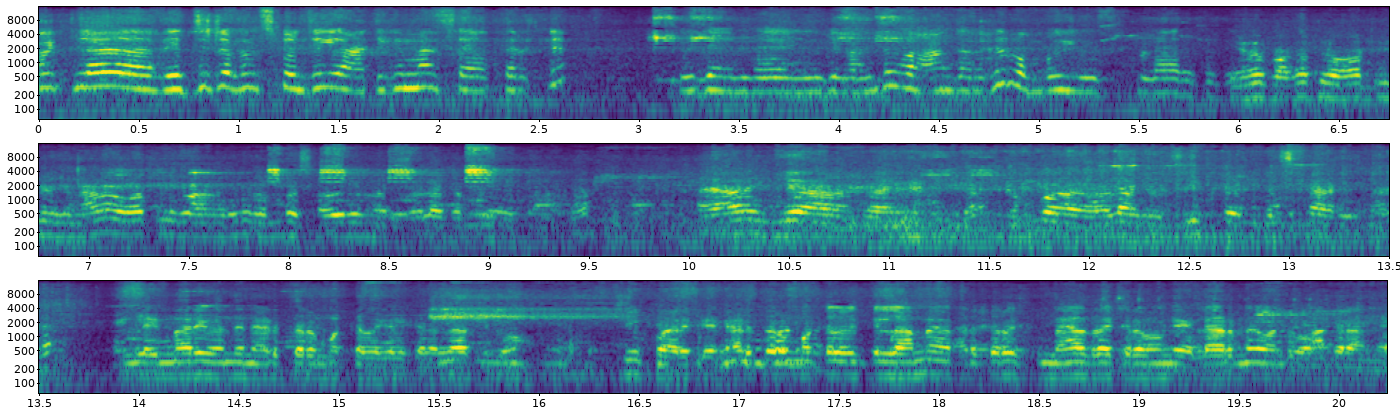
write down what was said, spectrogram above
வீட்டில் வெஜிடபிள்ஸ் கொஞ்சம் அதிகமாக சேர்க்கறதுக்கு இது இந்த இங்கே வந்து வாங்குறது ரொம்ப யூஸ்ஃபுல்லாக இருக்குது. ஏன்னா பக்கத்தில் ஹோட்டல் இருக்கனால ஹோட்டலுக்கு வாங்குறது ரொம்ப சௌகரியமாக இருக்குது விலை கம்மியாக இருக்கிறனால அதனால் வாங்க ரொம்ப விலை அங்கே சீப் அண்ட் பெஸ்ட்டாக இருக்கிறனால எங்களை மாதிரி வந்து நடுத்தர மக்களுக்கு எல்லாத்துக்கும் சீப்பா இருக்கு. நடுத்தர மக்களுக்கு இல்லாம நடுத்தரக்கு மேல இருக்கிறவங்க எல்லாருமே வந்து வாங்குறாங்க.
